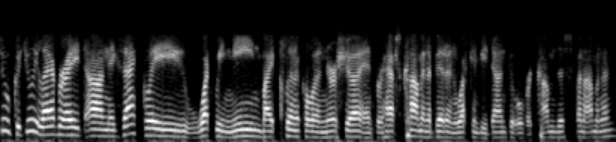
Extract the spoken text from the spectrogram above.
Sue, could you elaborate on exactly what we mean by clinical inertia and perhaps comment a bit on what can be done to overcome this phenomenon?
